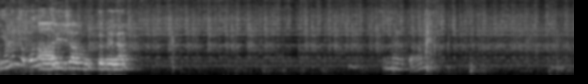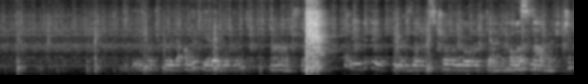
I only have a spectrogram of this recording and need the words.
Yani onu da Ağlayacağım muhtemelen. bunları da böyle alır yere vurur. Ha, şu an şeyde de yapıyoruz onu biz çamur yoğururken de havasını almak için.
